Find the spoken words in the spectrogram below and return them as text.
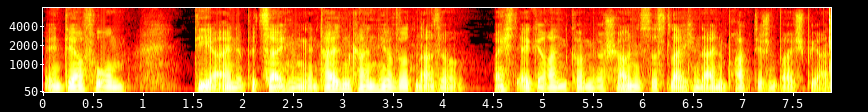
in der Form, die eine Bezeichnung enthalten kann. Hier würden also Rechtecke rankommen. Wir schauen uns das gleich in einem praktischen Beispiel an.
